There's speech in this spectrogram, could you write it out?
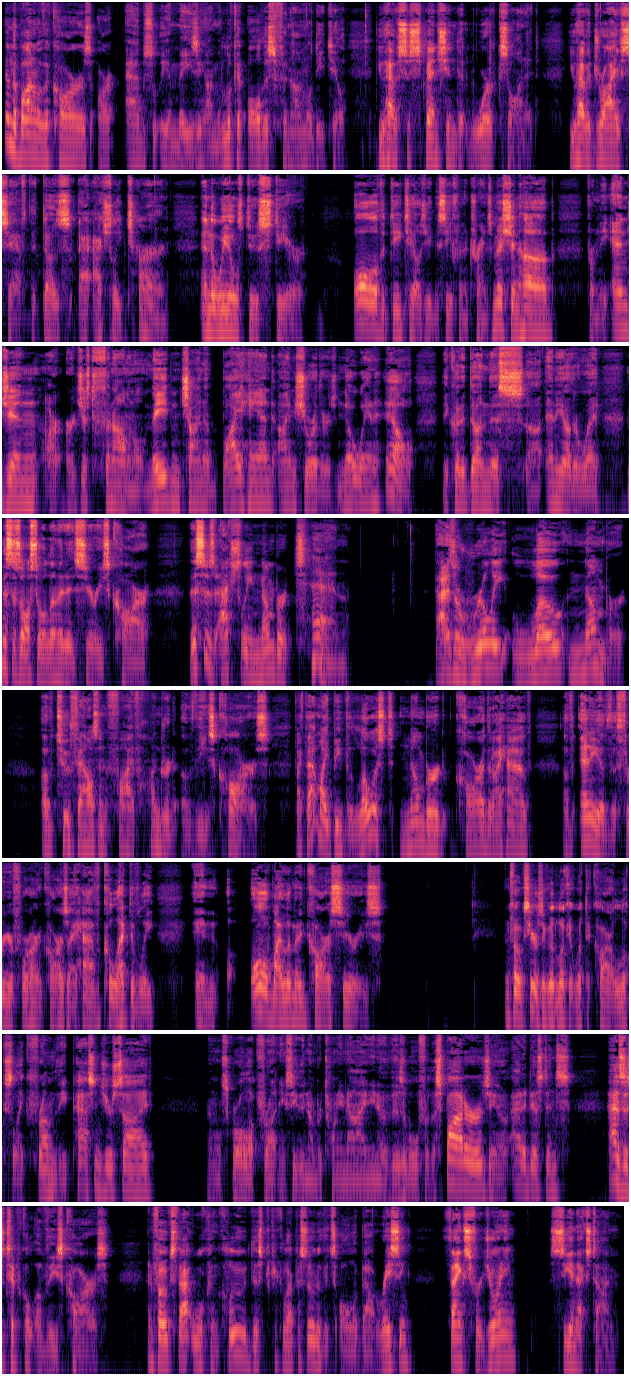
And the bottom of the cars are absolutely amazing. I mean, look at all this phenomenal detail. You have suspension that works on it. You have a drive shaft that does actually turn, and the wheels do steer. All the details you can see from the transmission hub, from the engine, are, are just phenomenal. Made in China by hand, I'm sure there's no way in hell they could have done this uh, any other way. And this is also a limited series car. This is actually number 10 that is a really low number of 2,500 of these cars. In fact, that might be the lowest numbered car that I have of any of the three or 400 cars I have collectively in all of my limited car series. And folks, here's a good look at what the car looks like from the passenger side. And we'll scroll up front and you see the number 29, you know, visible for the spotters, you know, at a distance, as is typical of these cars. And folks, that will conclude this particular episode of It's All About Racing. Thanks for joining. See you next time.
